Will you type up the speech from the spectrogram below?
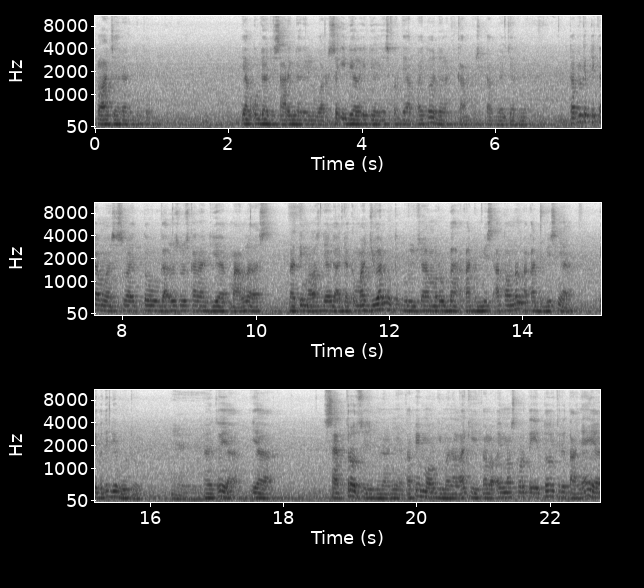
pelajaran gitu yang udah disaring dari luar seideal-idealnya seperti apa itu adalah di kampus kita belajarnya tapi ketika mahasiswa itu nggak lulus-lulus karena dia malas berarti malas dia nggak ada kemajuan untuk berusaha merubah akademis atau non akademisnya ya berarti dia bodoh Iya. iya. dan itu ya ya sad truth sih sebenarnya tapi mau gimana lagi kalau emang seperti itu ceritanya ya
